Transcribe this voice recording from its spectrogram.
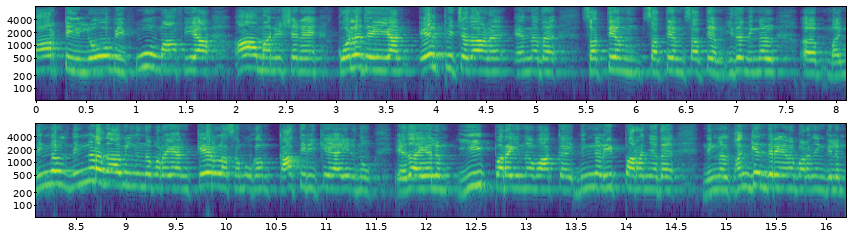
പാർട്ടി ലോബി ഭൂമാഫിയ ആ മനുഷ്യനെ കൊല ചെയ്യാൻ ഏൽപ്പിച്ചതാണ് എന്നത് സത്യം സത്യം സത്യം. ഇത് നിങ്ങൾ നിങ്ങൾ നിങ്ങളുടെ നാവിൽ നിന്ന് പറയാൻ കേരള സമൂഹം കാത്തിരിക്കുകയായിരുന്നു. ഏതായാലും ഈ പറയുന്ന വാക്ക് നിങ്ങൾ ഈ പറഞ്ഞത് നിങ്ങൾ ഭംഗ്യന്തരയാണ് പറഞ്ഞെങ്കിലും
